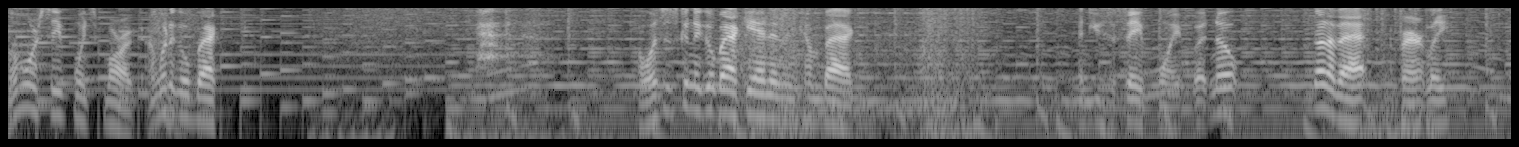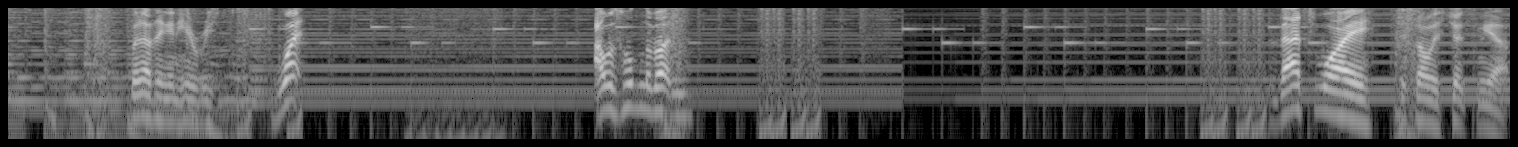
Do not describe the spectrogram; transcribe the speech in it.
No more save points marked. I'm gonna go back. I was just gonna go back in and then come back and use a save point, but nope. None of that, apparently. But nothing in here. What? I was holding the button. That's why this always trips me up.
